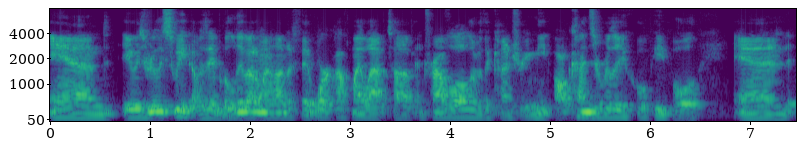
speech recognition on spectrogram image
And it was really sweet. I was able to live out of my Honda Fit, work off my laptop, and travel all over the country, meet all kinds of really cool people. And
